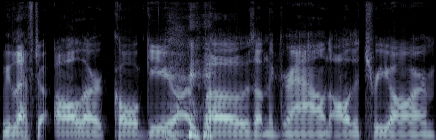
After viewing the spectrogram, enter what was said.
we left all our cold gear, our bows on the ground, all the tree arm,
